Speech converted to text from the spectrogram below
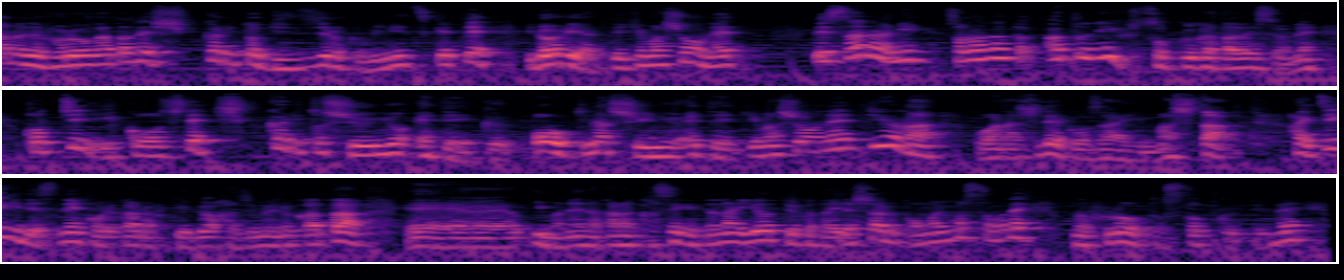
なのでフロー型でしっかりと技術力身につけて、いろいろやっていきましょうね。で、さらに、その中、後に不足型ですよね。こっちに移行して、しっかりと収入を得ていく。大きな収入を得ていきましょうねっていうようなお話でございました。はい、ぜひですね、これから副業を始める方、えー、今ね、なかなか稼げてないよっていう方いらっしゃると思いますので、このフローとストックっていうね、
